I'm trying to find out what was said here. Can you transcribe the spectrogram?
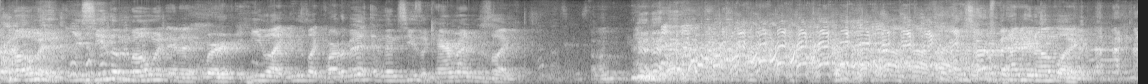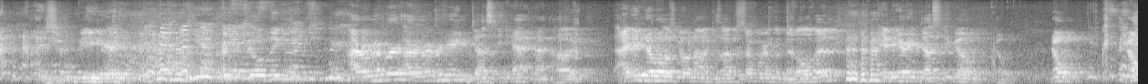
the moment, you see the moment in it where he like, he's like part of it, and then sees the camera and is like, Um, and starts backing up like, I shouldn't be here. We're filming. I remember, I remember hearing Dusty Katt in that hug. I didn't know what was going on because I was somewhere in the middle of it, and hearing Dusty go, no, no, no. He's like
